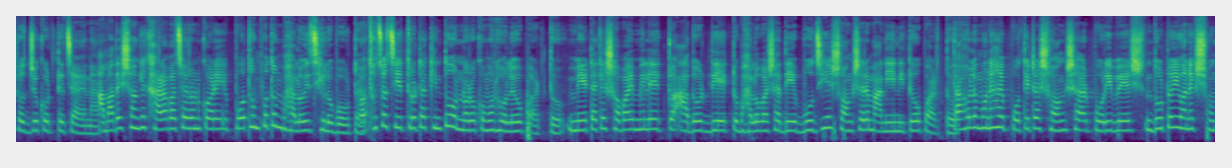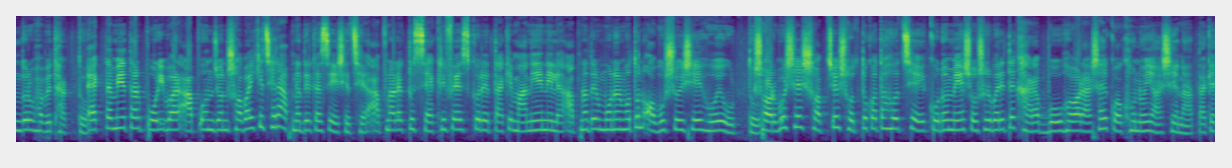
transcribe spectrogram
সহ্য করতে চায় না। আমাদের সঙ্গে খারাপ আচরণ করে, প্রথম প্রথম ভালোই ছিল বউটা। অথচ চিত্রটা কিন্তু অন্যরকমের হলেও পারতো। মেয়েটাকে সবাই মিলে একটু আদর দিয়ে, একটু ভালোবাসা দিয়ে বুঝিয়ে সংসারে মানিয়ে নিতেও পারতো। তাহলে মনে হয় প্রতিটা সংসার, পরিবেশ দুটোই অনেক সুন্দরভাবে থাকতো। একটা মেয়ে তার পরিবার, আপনজন সবাইকে ছেড়ে আপনাদের কাছে এসেছে। আপনারা একটু স্যাক্রিফাইস করে তাকে মানিয়ে নিলে আপনাদের মনের মতন অবশ্যই সে হয়ে উঠতো। সর্বশেষ সবচেয়ে সত্য কথা হচ্ছে, কোনো মেয়ে শ্বশুরবাড়িতে খারাপ বউ হওয়ার আশায় কখনোই আসে না। তাকে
